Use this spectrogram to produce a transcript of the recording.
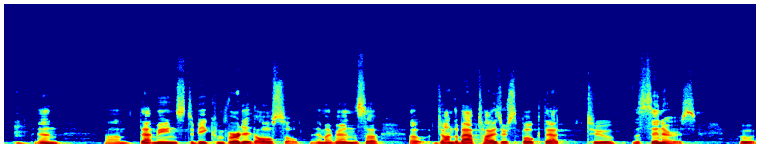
and um, that means to be converted also. And my friends, uh, uh, John the Baptizer spoke that to the sinners who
